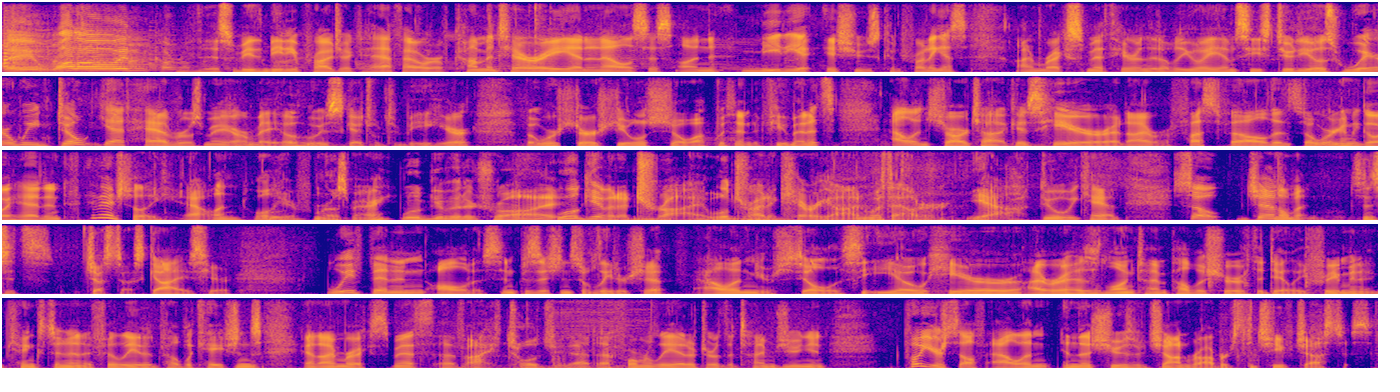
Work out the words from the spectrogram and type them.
They wallow in corruption. This would be the Media Project, a half hour of commentary and analysis on media issues confronting us. I'm Rex Smith here in the WAMC studios, where we don't yet have Rosemary Armao, who is scheduled to be here, but we're sure she will show up within a few minutes. Alan Chartock is here and Ira Fusfeld, and so we're going to go ahead and eventually, Alan, we'll hear from Rosemary. We'll give it a try. We'll give it a try. We'll try to carry on without her. Yeah, do what we can. So, gentlemen, since it's just us guys here, we've been in all of us in positions of leadership. Alan, you're still a CEO here. Ira is a longtime publisher of the Daily Freeman in Kingston and affiliated publications. And I'm Rex Smith. Of, I told you that, uh, formerly editor of the Times Union. Put yourself, Alan, in the shoes of John Roberts, the Chief Justice.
